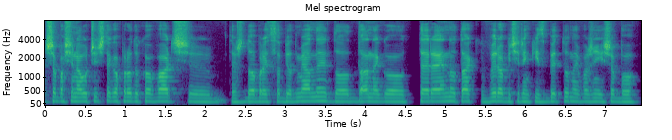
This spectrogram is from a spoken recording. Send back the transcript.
trzeba się nauczyć tego produkować, e, też dobrać sobie odmiany do danego terenu, tak, wyrobić rynki zbytu, najważniejsze, bo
